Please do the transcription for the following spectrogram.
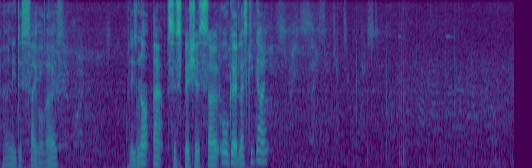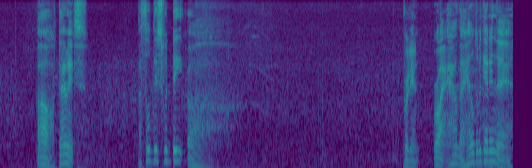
Can only disable those. But he's not that suspicious, so all good. Let's keep going. Oh, damn it. I thought this would be... Oh. Brilliant. Right, how the hell do we get in there?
